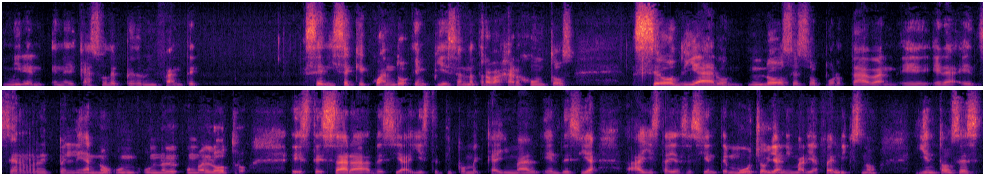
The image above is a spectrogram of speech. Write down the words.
Miren, en el caso de Pedro Infante, se dice que cuando empiezan a trabajar juntos, se odiaron, no se soportaban, eh, era, eh, se repelean, ¿no? Un, un, uno al otro. Este, Sara decía, ay, este tipo me cae mal. Él decía, ay, esta ya se siente mucho, ya ni María Félix, ¿no? Y entonces,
